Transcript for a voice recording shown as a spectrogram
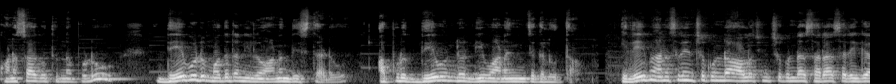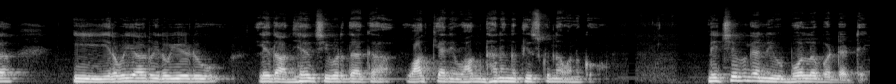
కొనసాగుతున్నప్పుడు దేవుడు మొదట నీలో ఆనందిస్తాడు. అప్పుడు దేవునిలో నీవు ఆనందించగలుగుతావు. ఇదేమి అనుసరించకుండా ఆలోచించకుండా సరాసరిగా ఈ ఇరవై ఆరు ఇరవై ఏడు లేదా అధ్యాయం చివరి దాకా వాక్యాన్ని వాగ్దానంగా తీసుకున్నావు అనుకో. నిశ్చయంగా నీవు బోల్లో పడ్డట్టే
